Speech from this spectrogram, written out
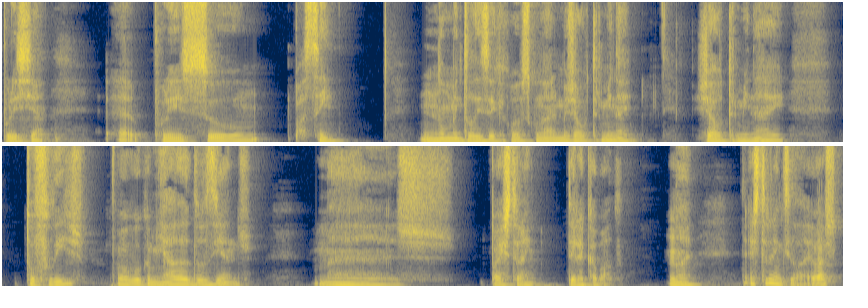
Por isso. Uh, por isso, pá, sim. Não me mentalizei que acabou o secundário, mas já o terminei. Já o terminei. Estou feliz. Foi uma boa caminhada, 12 anos mas. pá, é estranho ter acabado. Não é? É estranho, sei lá. Eu acho,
